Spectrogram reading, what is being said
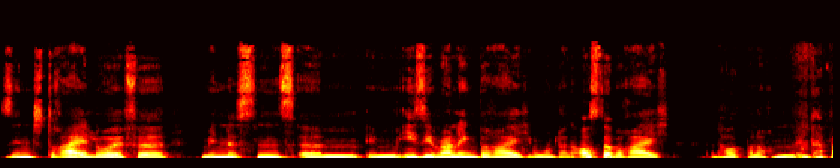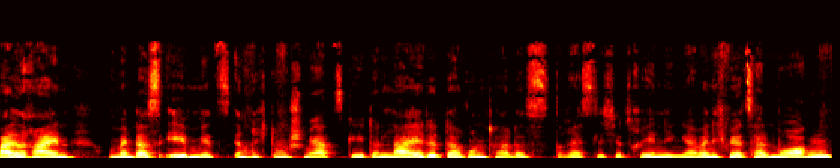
sind drei Läufe mindestens ähm, im Easy Running Bereich, im Grundlagen Ausdauerbereich. Dann haut man noch ein Intervall rein. Und wenn das eben jetzt in Richtung Schmerz geht, dann leidet darunter das restliche Training. Ja, wenn ich mir jetzt halt morgen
